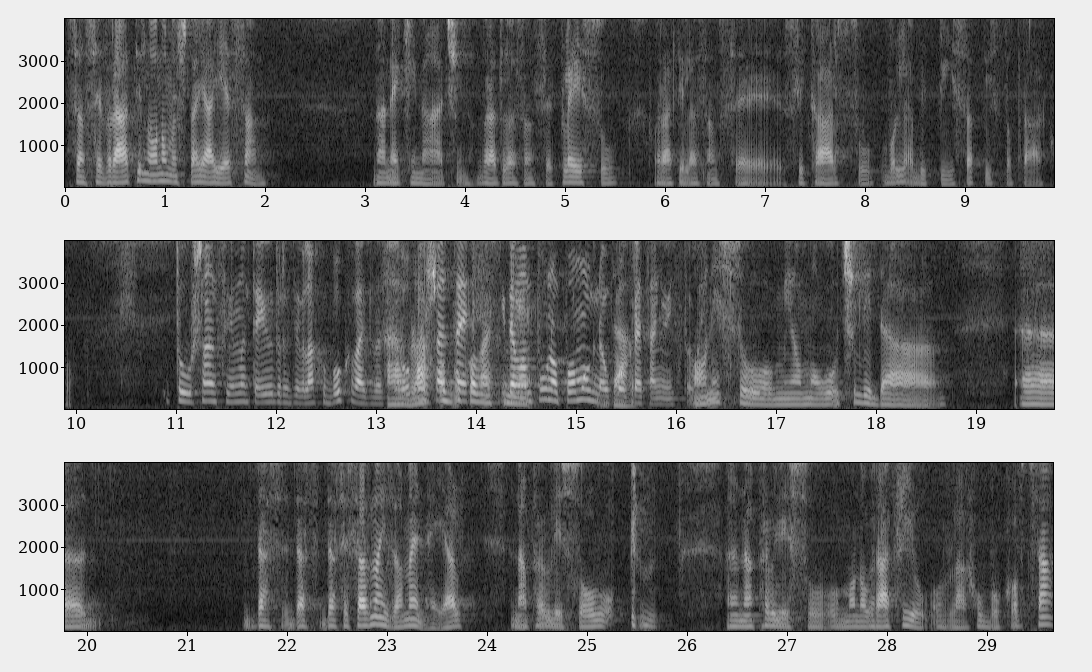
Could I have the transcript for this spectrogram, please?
sam se vratila onome šta ja jesam na neki način. Vratila sam se plesu, vratila sam se slikarstvu, voljela bi pisati isto tako tu šansu imate i udruzi Vlaho Bukovac da se okušate i da vam puno pomogne u pokretanju istoga. Oni su mi omogućili da, e, da, se sazna i za mene, jel? Napravili su ovu, napravili su monografiju o Vlahu Bukovca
